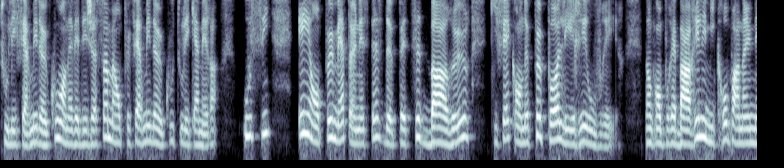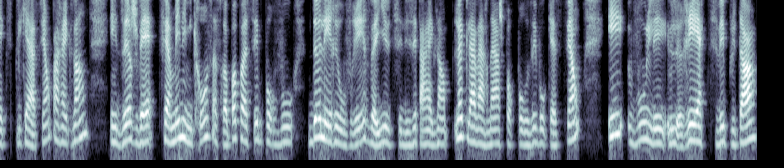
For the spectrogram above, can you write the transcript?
tous les fermer d'un coup. On avait déjà ça, mais on peut fermer d'un coup tous les caméras aussi. Et on peut mettre une espèce de petite barrure qui fait qu'on ne peut pas les réouvrir. Donc, on pourrait barrer les micros pendant une explication, par exemple, et dire, je vais fermer les micros, ça ne sera pas possible pour vous de les réouvrir. Veuillez utiliser, par exemple, le clavardage pour poser vos questions et vous les réactiver plus tard.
